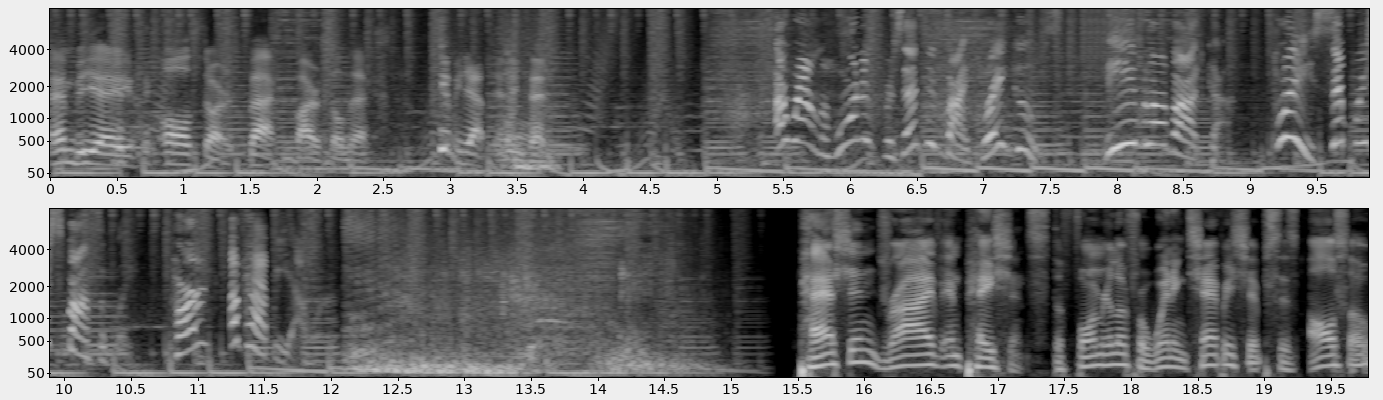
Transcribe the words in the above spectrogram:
NBA All-Stars. Back in Buy or Sell next. Give me that. And he said, Around the Horn is presented by Grey Goose. Vive la vodka. Please sip responsibly. Part of Happy Hour. Passion, drive, and patience. The formula for winning championships is also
